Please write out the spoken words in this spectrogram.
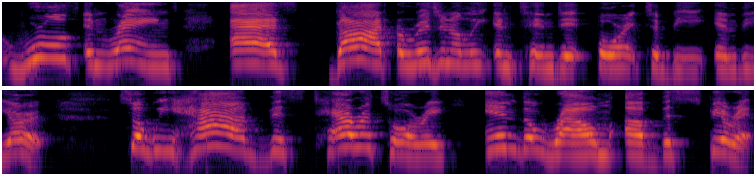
rules and reigns as God originally intended for it to be in the earth. So we have this territory in the realm of the spirit.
